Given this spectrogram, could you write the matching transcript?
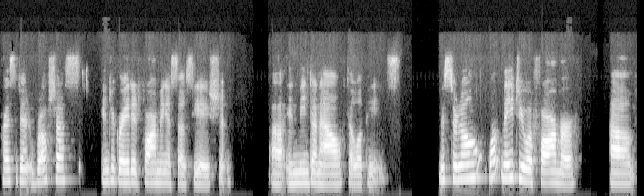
President Roxas Integrated Farming Association uh, in Mindanao, Philippines. Mr. Nong, what made you a farmer? Um,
